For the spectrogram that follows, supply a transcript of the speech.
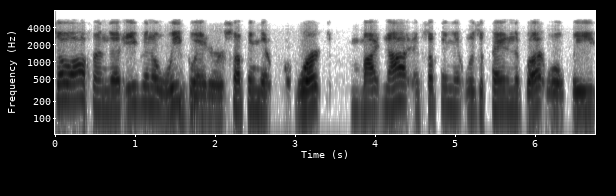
so often that even a week mm-hmm. later, something that worked might not, and something that was a pain in the butt will be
